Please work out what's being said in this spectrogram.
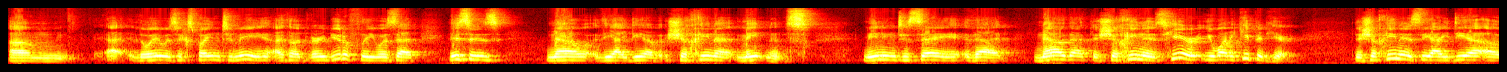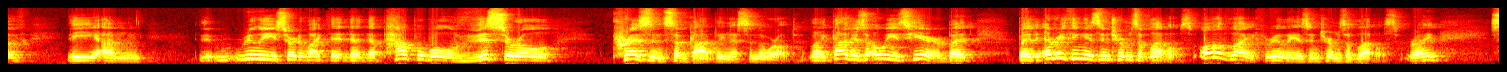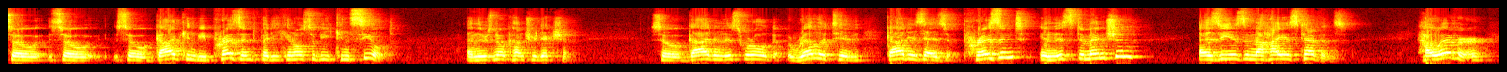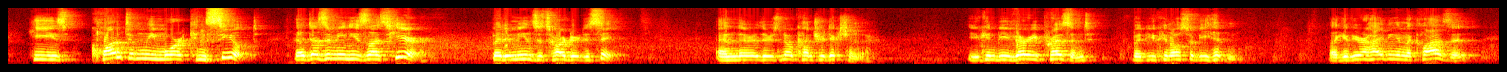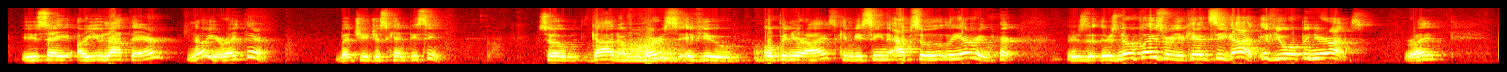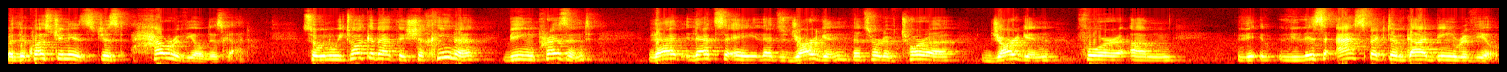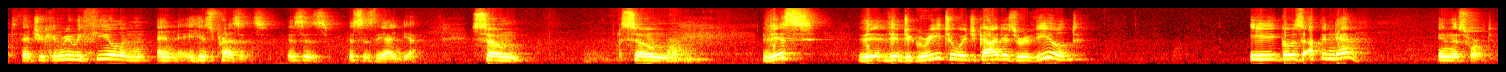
um, uh, the way it was explained to me, I thought very beautifully, was that this is now the idea of Shekhinah maintenance, meaning to say that now that the Shekhinah is here, you want to keep it here. The Shekhinah is the idea of the um, really sort of like the, the, the, palpable, visceral presence of godliness in the world. Like God is always here, but but everything is in terms of levels. All of life really is in terms of levels, right? So so so God can be present, but he can also be concealed. And there's no contradiction. So God in this world, relative, God is as present in this dimension as he is in the highest heavens. However, he's quantumly more concealed. That doesn't mean he's less here, but it means it's harder to see. And there, there's no contradiction there. You can be very present, but you can also be hidden. Like if you're hiding in the closet, you say, Are you not there? No, you're right there. But you just can't be seen. So, God, of course, if you open your eyes, can be seen absolutely everywhere. There's, there's no place where you can't see God if you open your eyes, right? But the question is just how revealed is God? So, when we talk about the Shekhinah being present, that, that's, a, that's jargon, that's sort of Torah jargon for um, the, this aspect of God being revealed, that you can really feel in, in His presence. This is, this is the idea. So, so, this, the, the degree to which God is revealed, it goes up and down in this world.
